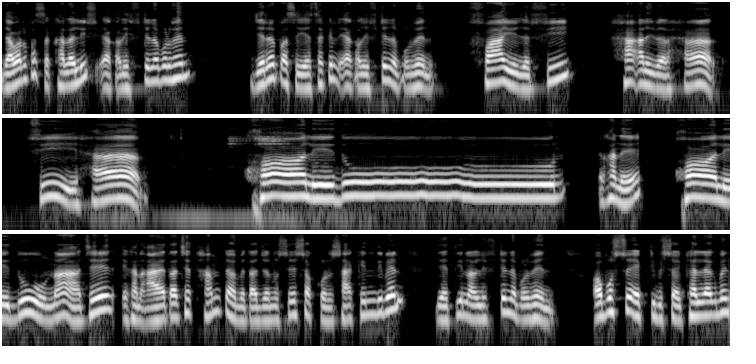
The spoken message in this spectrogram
যাওয়ার পাশে খালালিফ এক আলিফ টেনে পড়বেন। জেরের পাশে ইয়ে সেকেন্ড, এক আলিফ টেনে পড়বেন। ফা, ইউজার, ফি, হা আলিফার হা, ফি, হা খলিদুন। এখানে খলিদু না আছে, এখানে আয়াত আছে, থামতে হবে, তার জন্য শেষ অক্ষর সাকিন দিবেন, দিয়ে তিন আলিফ টেনে পড়বেন। অবশ্যই একটি বিষয় খেয়াল রাখবেন,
